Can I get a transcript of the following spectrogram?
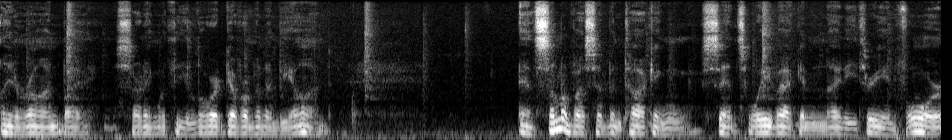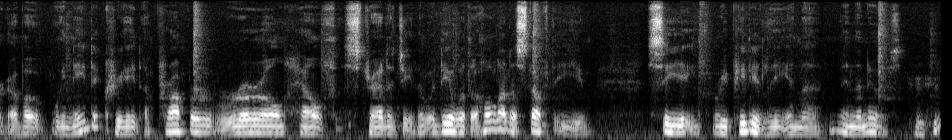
later on by starting with the Lord government and beyond. And some of us have been talking since way back in 93 and 4 about we need to create a proper rural health strategy that would deal with a whole lot of stuff that you see repeatedly in the in the news. Mm-hmm.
